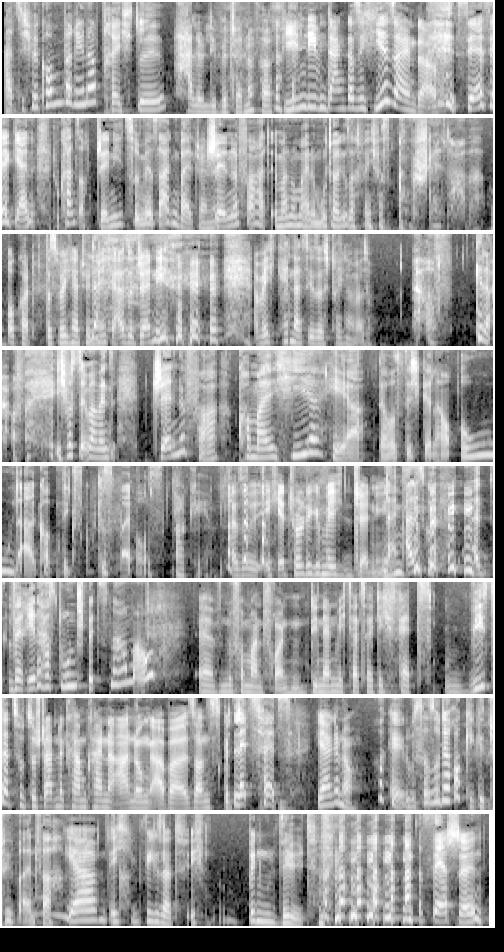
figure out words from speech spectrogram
Herzlich willkommen, Verena Prechtl. Hallo, liebe Jennifer. Vielen lieben Dank, dass ich hier sein darf. Sehr, sehr gerne. Du kannst auch Jenny zu mir sagen, weil Jenny? Jennifer hat immer nur meine Mutter gesagt, wenn ich was angestellt habe. Oh Gott, das will ich natürlich nicht. Also Jenny. Aber ich kenne das, dieses Streng. Also, hör auf. Genau. Ich wusste immer, wenn sie, Jennifer, komm mal hierher. Da wusste ich genau, oh, da kommt nichts Gutes bei raus. Okay, also ich entschuldige mich, Jenny. Nein, alles gut. Äh, Verena, hast du einen Spitznamen auch? Äh, nur von meinen Freunden. Die nennen mich tatsächlich Fetz. Wie es dazu zustande kam, keine Ahnung, aber sonst gibt's. Let's Fetz. Ja, genau. Okay, du bist ja so der rockige Typ einfach. Ja, ich, wie gesagt, ich bin wild. Sehr schön.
